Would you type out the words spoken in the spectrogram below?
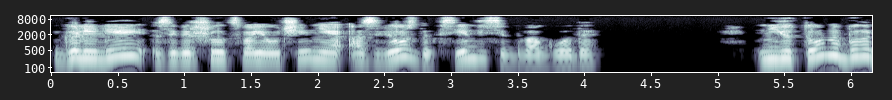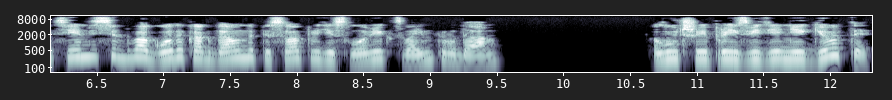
Галилей завершил свое учение о звездах в 72 года. Ньютону было 72 года, когда он написал предисловие к своим трудам. Лучшие произведения Гёте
